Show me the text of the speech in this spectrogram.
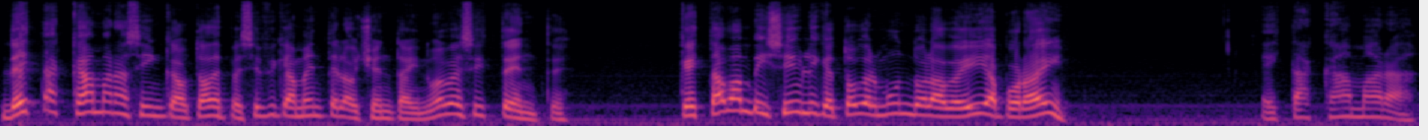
de estas cámaras incautadas, específicamente las 89 existentes, que estaban visibles y que todo el mundo la veía por ahí, estas cámaras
